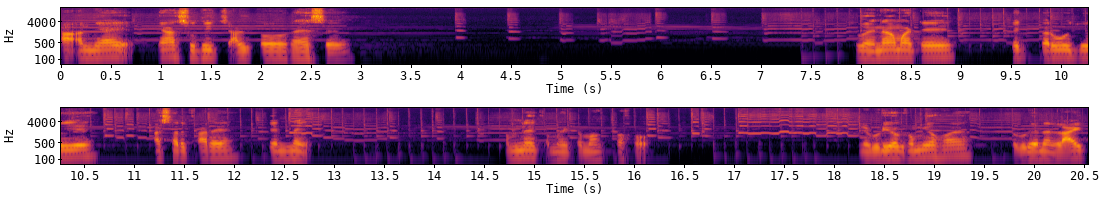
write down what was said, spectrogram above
આ અન્યાય ક્યાં સુધી ચાલતો રહેશે. તો એના માટે કંઈક કરવું જોઈએ આ સરકારે કે નહીં? અમને કમેન્ટમાં કહો. ને વીડિયો ગમ્યો હોય તો વિડીયોને લાઇક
